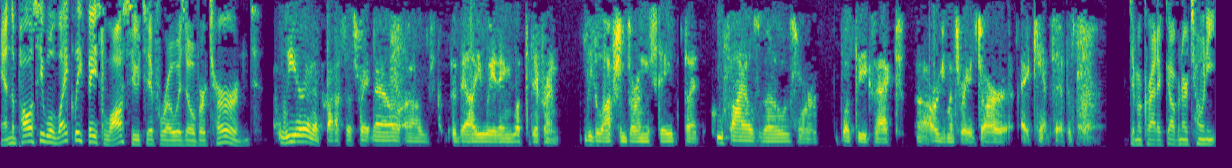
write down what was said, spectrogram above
and the policy will likely face lawsuits if Roe is overturned. We are in a process right now of evaluating what the different legal options are in the state, but who files those or what the exact uh, arguments raised are, I can't say at this point. Democratic Governor Tony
